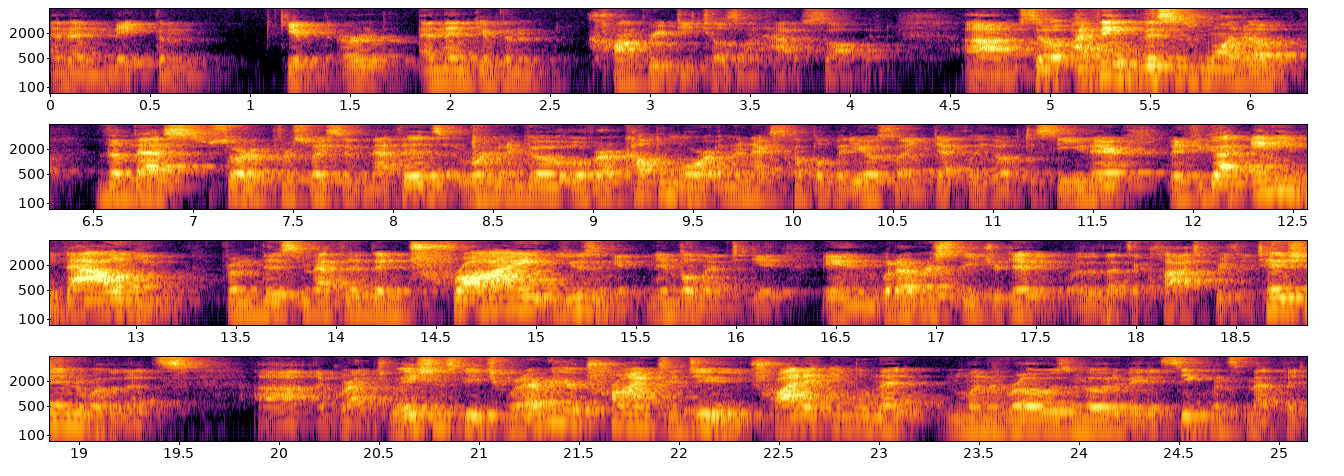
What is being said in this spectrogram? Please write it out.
and then make them give or and then give them concrete details on how to solve it. Um, so I think this is one of the best sort of persuasive methods. We're going to go over a couple more in the next couple videos, so I definitely hope to see you there. But if you got any value from this method, then try using it and implementing it in whatever speech you're giving, whether that's a class presentation, whether that's uh, a graduation speech, whatever you're trying to do, try to implement Monroe's motivated sequence method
